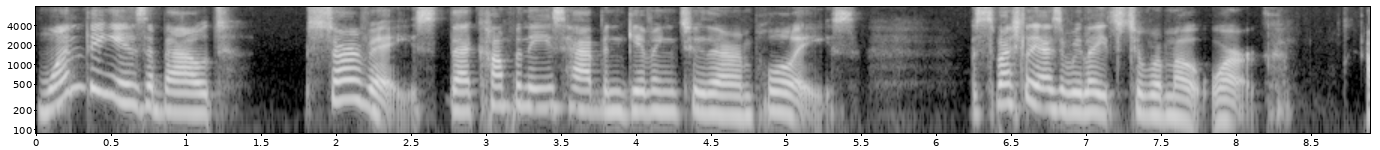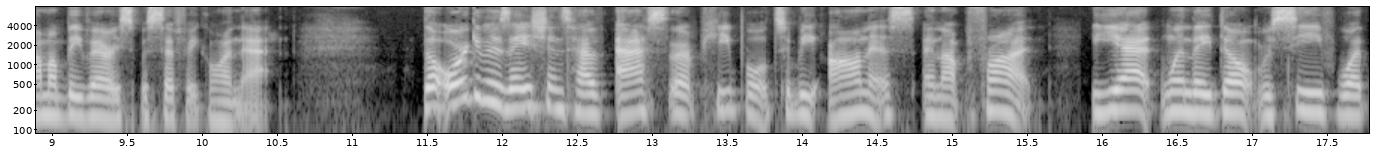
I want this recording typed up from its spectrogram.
One thing is about surveys that companies have been giving to their employees, especially as it relates to remote work. I'm going to be very specific on that. The organizations have asked their people to be honest and upfront Yet, when they don't receive what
